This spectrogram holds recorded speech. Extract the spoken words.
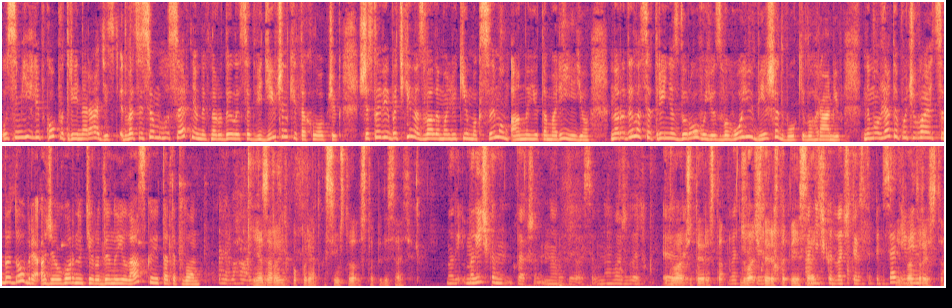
У сім'ї Глібко потрійна радість. 27 серпня в них народилися дві дівчинки та хлопчик. Щасливі батьки назвали малюків Максимом, Анною та Марією. Народилася трійня здоровою з вагою більше двох кілограмів. Немовлята почувають себе добре, адже огорнуті родиною ласкою та теплом. Я зараз їх по порядку, 7 150. Марі... Марічка перша народилася. Вона важила е, 2400, 24. 2450 Анічка 2450 і і, він 2300.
